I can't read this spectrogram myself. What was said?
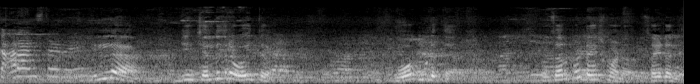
ಖಾರ ಅನಿಸ್ತಾ ಇದೆ. ಇಲ್ಲ. ನೀನು ಚೆಲ್ಲಿದ್ರೆ ಹೋಯ್ತು. ಹೋಗ್ಬಿಡುತ್ತೆ. ಒಂದು ಸ್ವಲ್ಪ ಟೇಸ್ಟ್ ಮಾಡು ಸೈಡಲ್ಲಿ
